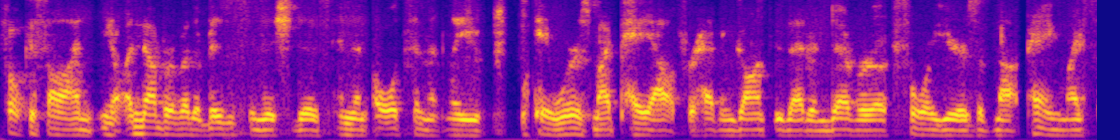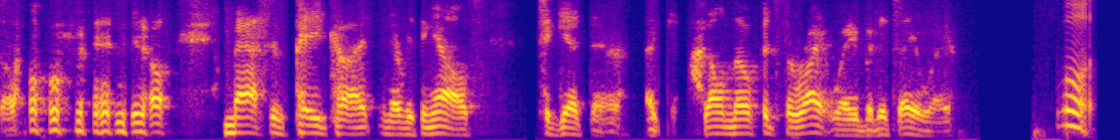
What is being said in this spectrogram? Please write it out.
focus on you know a number of other business initiatives and then ultimately okay where's my payout for having gone through that endeavor of four years of not paying myself and you know massive pay cut and everything else to get there? I, I don't know if it's the right way but it's a way. Well,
